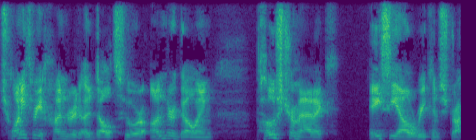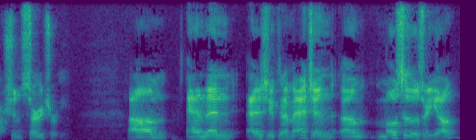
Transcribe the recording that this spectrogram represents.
2,300 adults who are undergoing post-traumatic ACL reconstruction surgery. Um, and then, as you can imagine, um, most of those are young.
